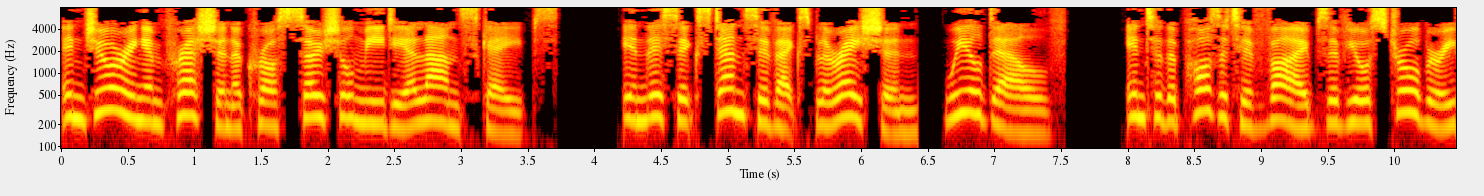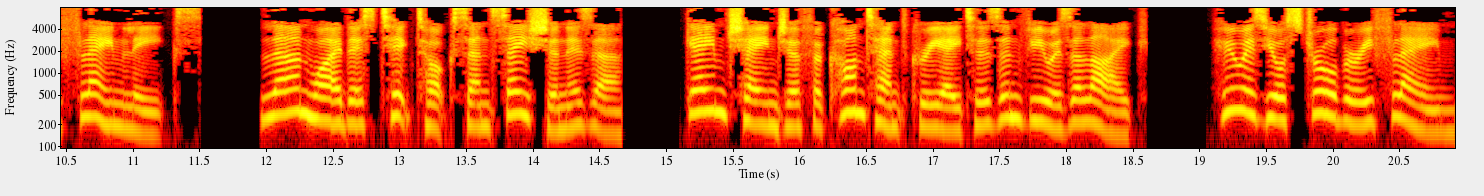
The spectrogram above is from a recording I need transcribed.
enduring impression across social media landscapes. In this extensive exploration, we'll delve into the positive vibes of your strawberry flame leaks. Learn why this TikTok sensation is a game changer for content creators and viewers alike. Who is your strawberry flame?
